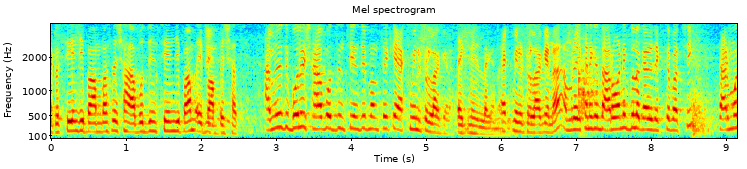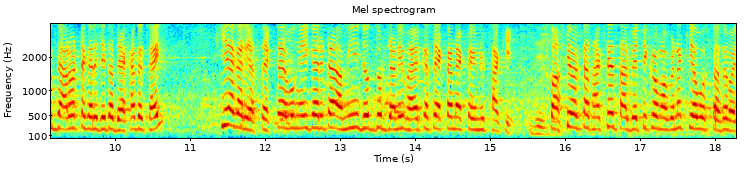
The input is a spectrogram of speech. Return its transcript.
একটা সিএনজি পাম্প আছে শাহাবুদ্দিন সিএনজি পাম্প এই পাম্পের সাথে। আমি যদি বলি শাহাবুদ্দিন সিএনজি পাম্প থেকে এক মিনিটও লাগে না। এক মিনিট লাগে না। এক মিনিটও লাগে না। আমরা এখানে কিন্তু আরও অনেকগুলো গাড়ি দেখতে পাচ্ছি। তার মধ্যে আরও একটা গাড়ি যেটা দেখাতে চাই কিয়া গাড়ি আছে? একটা এবং এই গাড়িটা আমি যতদূর জানি ভাইয়ের কাছে একটা না একটা ইউনিট থাকি। তো আজকেও একটা থাকছে তার ব্যতিক্রম হবে না? কি অবস্থা আছে ভাই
